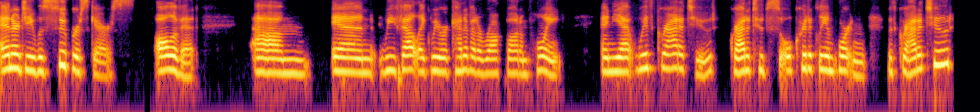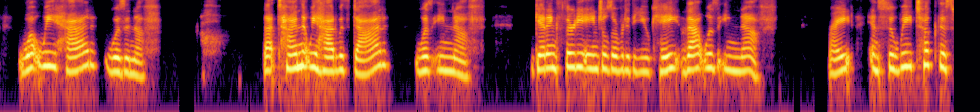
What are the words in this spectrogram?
Energy was super scarce. All of it. Um and we felt like we were kind of at a rock bottom point. And yet with gratitude gratitude's so critically important. With gratitude what we had was enough. That time that we had with dad was enough. Getting 30 angels over to the uk that was enough right? And so we took this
